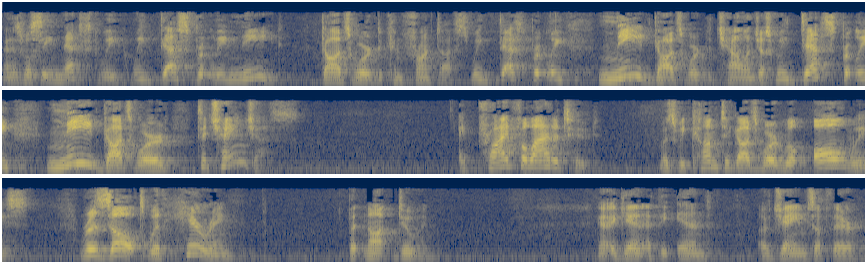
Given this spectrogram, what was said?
And as we'll see next week, we desperately need God's Word to confront us. We desperately need God's Word to challenge us. We desperately need God's Word to change us. A prideful attitude as we come to God's Word will always result with hearing but not doing. Now, Again, at the end of James up there,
